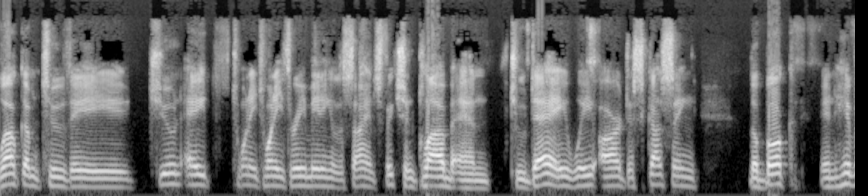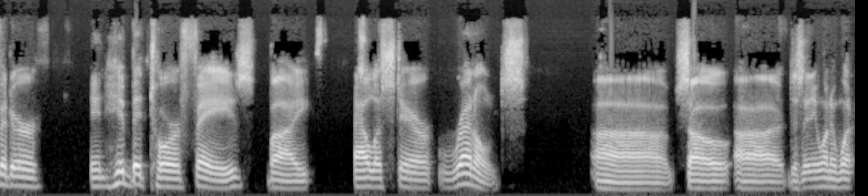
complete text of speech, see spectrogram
welcome to the June 8th, 2023 meeting of the Science Fiction Club. And today we are discussing the book Inhibitor, Inhibitor Phase by Alastair Reynolds. Uh, so, uh, does anyone want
